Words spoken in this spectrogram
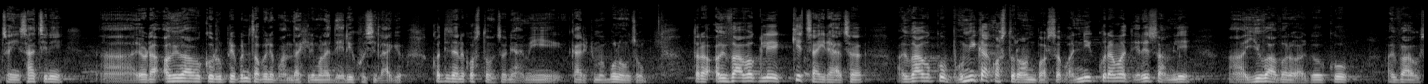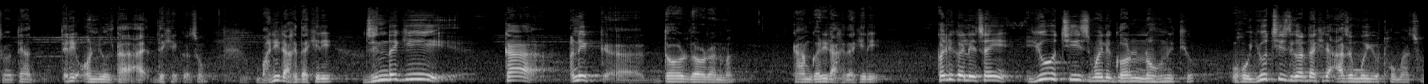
चाहिँ साँच्ची नै एउटा अभिभावकको रूपले पनि तपाईँले भन्दाखेरि मलाई धेरै खुसी लाग्यो। कतिजना कस्तो हुन्छ भने हामी कार्यक्रममा बोलाउँछौँ। तर अभिभावकले के चाहिरहेछ? अभिभावकको भूमिका कस्तो रहनुपर्छ? भन्ने कुरामा धेरै जसो हामीले अ, युवा वर्गको अभिभावकसँग त्यहाँ धेरै अन्यलता देखेको छौँ। भनिराख्दाखेरि जिन्दगीका अनेक दौड दौडनमा काम गरिराख्दाखेरि कहिले कहिले चाहिँ यो चिज मैले गर्नु नहुने थियो। ओहो यो चिज गर्दाखेरि आज म यो ठाउँमा छु।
